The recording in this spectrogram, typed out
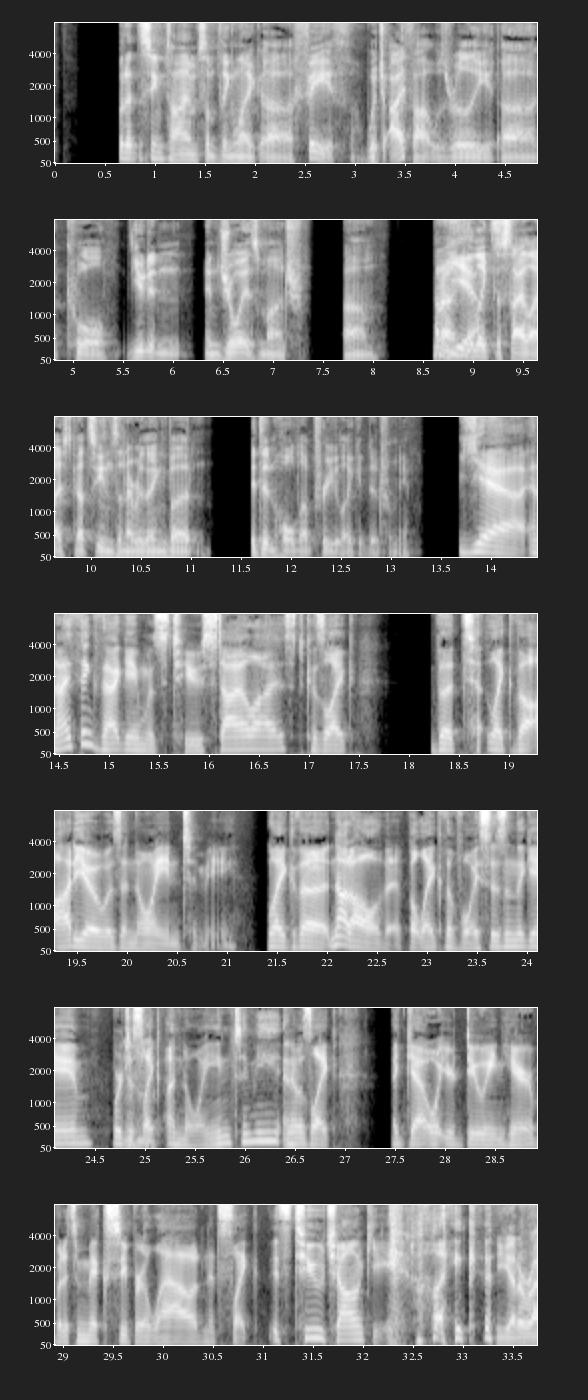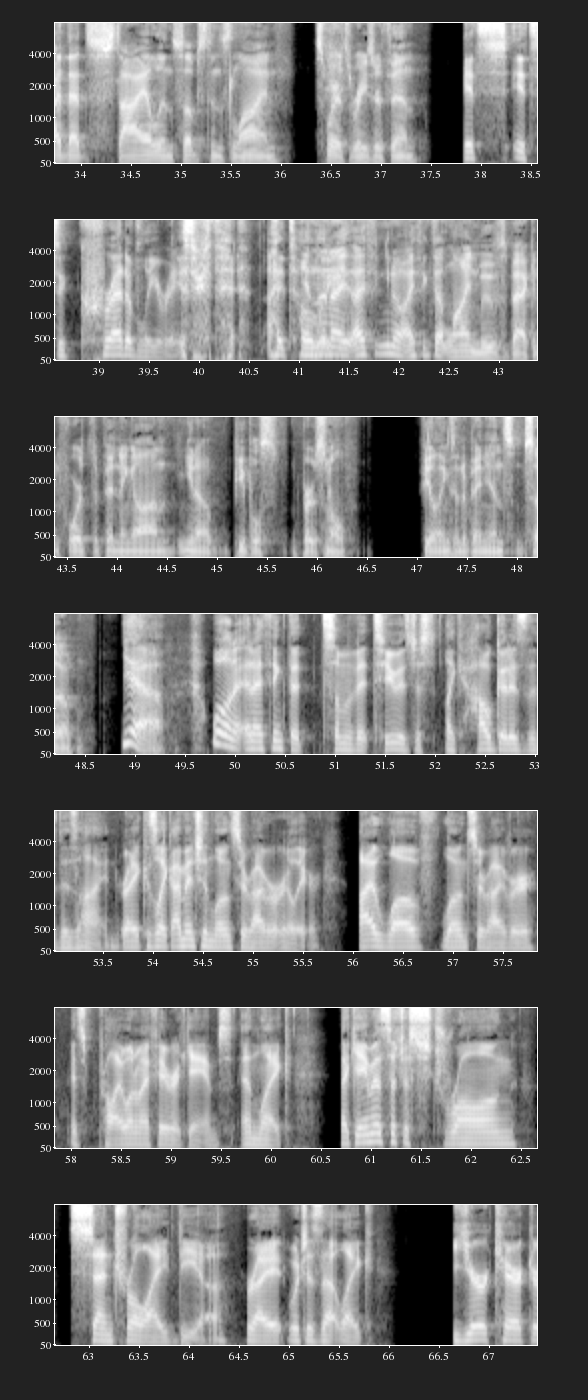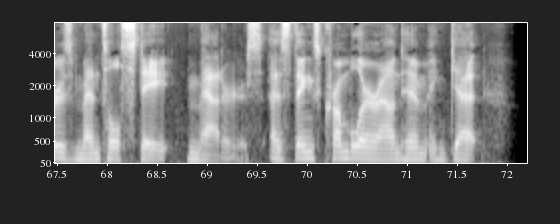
but at the same time something like uh faith which i thought was really uh cool you didn't enjoy as much um i don't know you Yes. like the stylized cutscenes and everything but it didn't hold up for you like it did for me Yeah, and I think that game was too stylized because like the t- like the audio was annoying to me. Like the not all of it, but like the voices in the game were just Mhm. like annoying to me, and it was like I get what you're doing here, but it's mixed super loud and it's like it's too chonky. like you gotta ride that style and substance line swear it's razor thin it's it's incredibly razor thin. I totally and then I, I think you know I think that line moves back and forth depending on you know people's personal feelings and opinions. So Yeah. Well, and, and I think that some of it too is just like how good is the design, right? Because like I mentioned Lone Survivor earlier. I love Lone Survivor. It's probably one of my favorite games. And like that game has such a strong central idea, right? Which is that like your character's mental state matters. As things crumble around him and get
